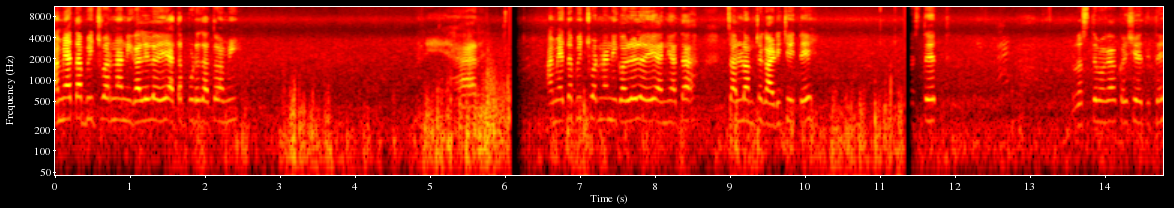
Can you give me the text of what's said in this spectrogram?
आम्ही आता बीचवरनं निघालेलो आहे. आता पुढे जातो आम्ही. यार आम्ही आता बीचवरनं निघालेलो आहे आणि आता चाललो आमच्या गाडीच्या इथे. रस्त्यात रस्ते बघा कसे आहेत तिथे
